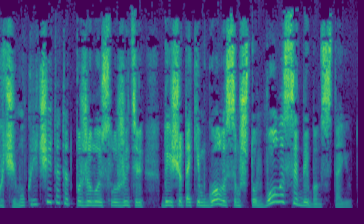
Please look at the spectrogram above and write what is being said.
Почему кричит этот пожилой служитель, да еще таким голосом, что волосы дыбом встают?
